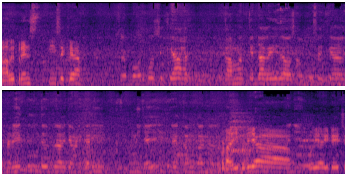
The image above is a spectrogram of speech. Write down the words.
ਹਾਂ ਵੀ ਪ੍ਰਿੰਸ ਕੀ ਸਿੱਖਿਆ? ਸਰ ਬਹੁਤ ਕੁਝ ਸਿੱਖਿਆ। ਕੰਮ ਕਿੱਦਾਂ ਕਰੀਦਾ ਉਹ ਸਭ ਕੁਝ ਸਿੱਖਿਆ। ਹਰੇਕ ਟੂਲ ਦੇ ਬਾਰੇ ਜਾਣਕਾਰੀ ਹੋਣੀ ਚਾਹੀਦੀ ਹੈ ਕੰਮ ਕਰਨ ਦਾ ਪੜ੍ਹਾਈ ਵਧੀਆ ਹਾਂਜੀ। ਹੋਈ ਆਈਟੀ ਚ?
